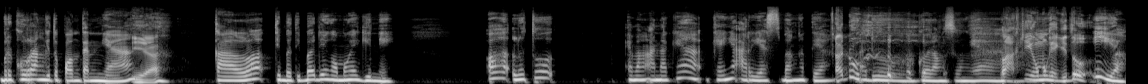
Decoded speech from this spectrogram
berkurang gitu kontennya. Iya. Kalau tiba-tiba dia ngomongnya gini, oh lu tuh emang anaknya kayaknya Aries banget ya. Aduh. Aduh, gue langsung ya. Laki ngomong kayak gitu. Iya.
